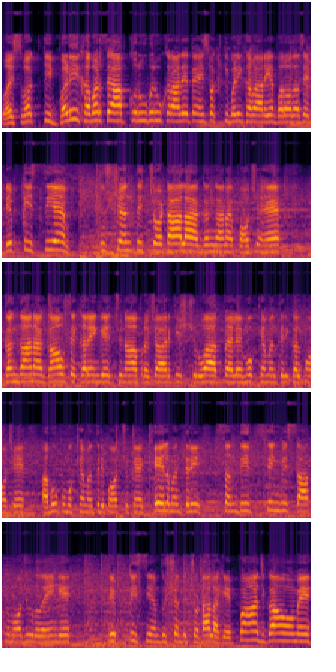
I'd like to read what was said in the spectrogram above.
तो इस वक्त की बड़ी खबर से आपको रूबरू करा देते हैं। इस वक्त की बड़ी खबर आ रही है बड़ौदा से डिप्टी सीएम दुष्यंत चौटाला गंगाना पहुँचे हैं। गंगाना गाँव से करेंगे चुनाव प्रचार की शुरुआत। पहले मुख्यमंत्री कल पहुँचे, अब उप मुख्यमंत्री पहुँच चुके हैं। खेल मंत्री संदीप सिंह भी साथ में मौजूद रहेंगे। डिप्टी सीएम दुष्यंत चौटाला के पाँच गाँवों में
